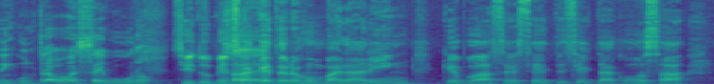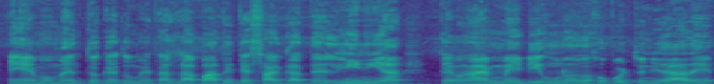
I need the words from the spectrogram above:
ningún trabajo es seguro. Si tú piensas ¿Sabes? que tú eres un bailarín que puede hacer cierta, cierta cosa, en el momento que tú metas la pata y te salgas de línea, te van a dar maybe una o dos oportunidades.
